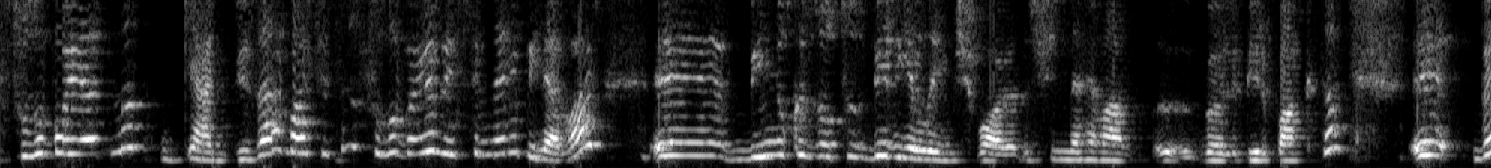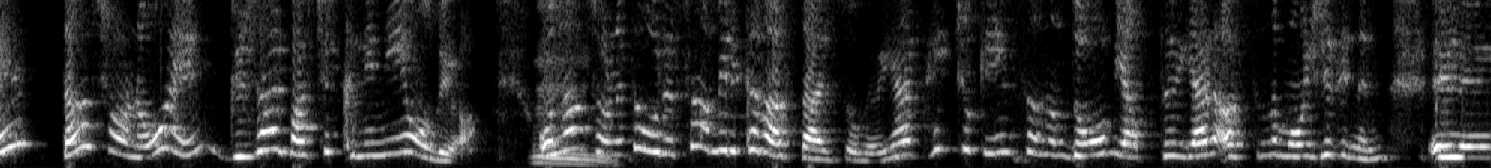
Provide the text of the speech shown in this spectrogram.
sulu boyanın yani güzel bahçesinin sulu boya resimleri bile var. E, 1931 yılıymış bu arada şimdi hemen e, böyle bir baktım e, ve daha sonra o ev güzel bahçe kliniği oluyor. Ondan hmm. sonra da orası Amerikan hastanesi oluyor. Yani pek çok insanın doğum yaptığı yer aslında Monjeri'nin e,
